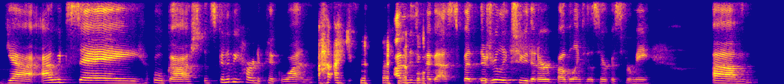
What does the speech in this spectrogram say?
Yeah, I would say, oh gosh, it's going to be hard to pick one. I, I am going to do my best, but there's really two that are bubbling to the surface for me. Um,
